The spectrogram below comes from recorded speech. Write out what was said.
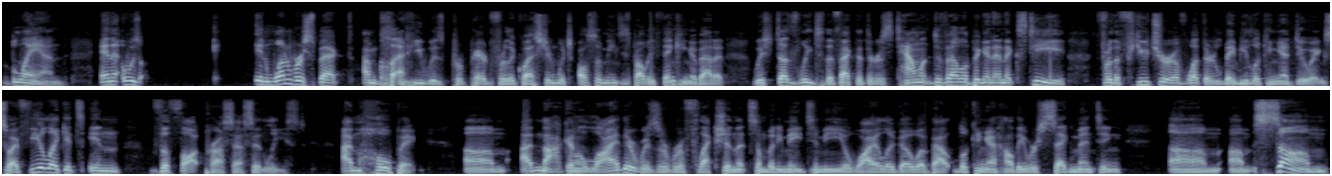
bland, and it was. In one respect, I'm glad he was prepared for the question, which also means he's probably thinking about it, which does lead to the fact that there is talent developing in NXT for the future of what they're maybe looking at doing. So I feel like it's in the thought process at least. I'm hoping. Um, I'm not gonna lie, there was a reflection that somebody made to me a while ago about looking at how they were segmenting um, um, some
